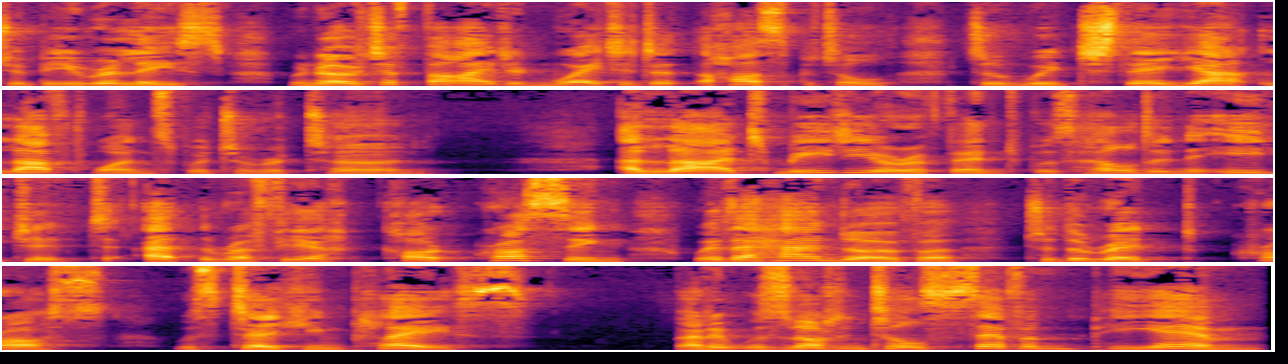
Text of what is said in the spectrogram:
to be released were notified and waited at the hospital to which their loved ones were to return. A large media event was held in Egypt at the Rafah crossing where the handover to the Red Cross was taking place. But it was not until 7 p.m.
